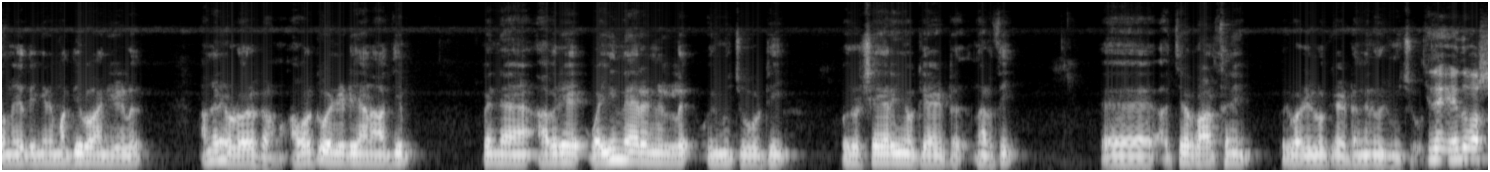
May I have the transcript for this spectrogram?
സമയത്ത് ഇങ്ങനെ മദ്യപാനികൾ അങ്ങനെയുള്ളവരെ കാണും. അവർക്ക് വേണ്ടിയിട്ട് ഞാൻ ആദ്യം പിന്നെ അവരെ വൈകുന്നേരങ്ങളിൽ ഒരുമിച്ച് കൂട്ടി ഒരു ഷെയറിംഗ് ഒക്കെ ആയിട്ട് നടത്തി ചില പ്രാർത്ഥനയും പരിപാടികളൊക്കെ ആയിട്ട് അങ്ങനെ ഒരുമിച്ച് കൂട്ടി. ഇത് ഏത് വർഷ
